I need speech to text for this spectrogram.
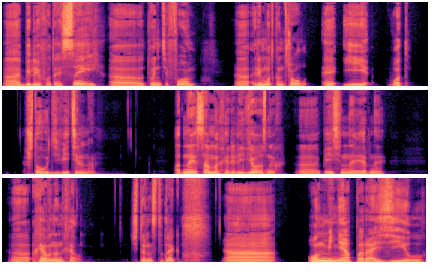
А, Believe What I Say, э, 24, э, Remote Control. э, И вот, что удивительно, одна из самых религиозных э, песен, наверное, э, Heaven and Hell, 14 трек. А, Он меня поразил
